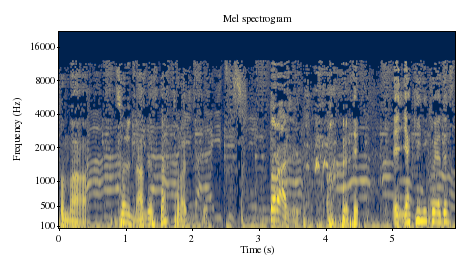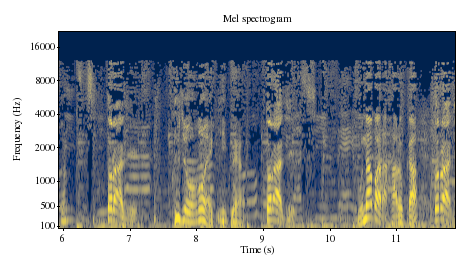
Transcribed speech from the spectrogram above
そんな、それ何ですか？トラジって。トラジ。え、焼肉屋ですか？トラジ。九条の焼肉屋。トラジ。海原はるか？トラジ。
